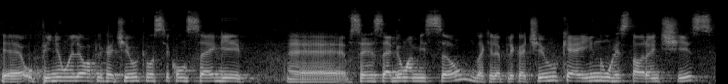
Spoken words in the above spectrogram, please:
É, o Pinion ele é um aplicativo que você consegue, é, você recebe uma missão daquele aplicativo que é ir num restaurante X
